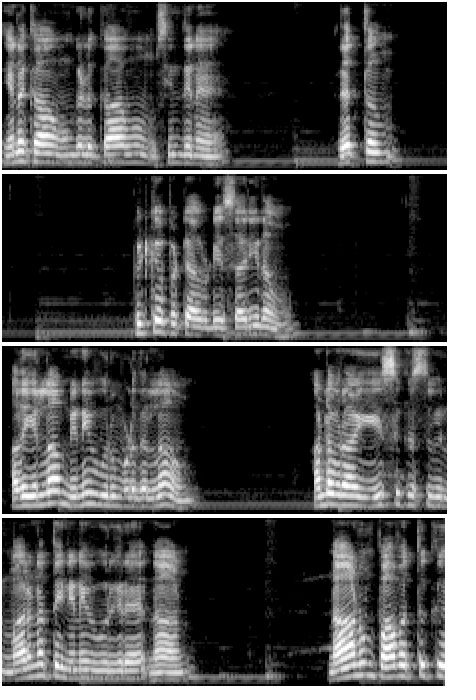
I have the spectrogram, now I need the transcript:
எனக்காகவும் உங்களுக்காகவும் சிந்தின இரத்தம் பிற்கப்பட்ட அவருடைய சரீரம் அதையெல்லாம் நினைவு கூறும் பொழுதெல்லாம் ஆண்டவராய் இயேசு கிறிஸ்துவின் மரணத்தை நினைவு கூறுகிற நான் நானும் பாவத்துக்கு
